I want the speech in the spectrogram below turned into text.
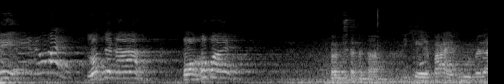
นี่ด้วย รจนาบอกเข้าไปรัชนา พี่เกย์ใบ้พูดไม่ได้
